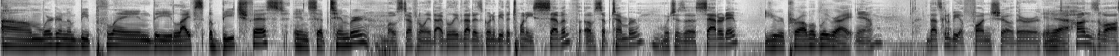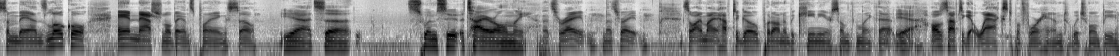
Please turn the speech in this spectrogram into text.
Um, we're gonna be playing the Life's a Beach Fest in September. Most definitely. I believe that is going to be the 27th of September, which is a Saturday. You were probably right. Yeah. That's going to be a fun show. There are Yeah. tons of awesome bands, local and national bands playing. So Yeah, it's uh, swimsuit attire only. that's right. That's right. So I might have to go put on a bikini or something like that. Yeah. I'll just have to get waxed beforehand, which won't be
